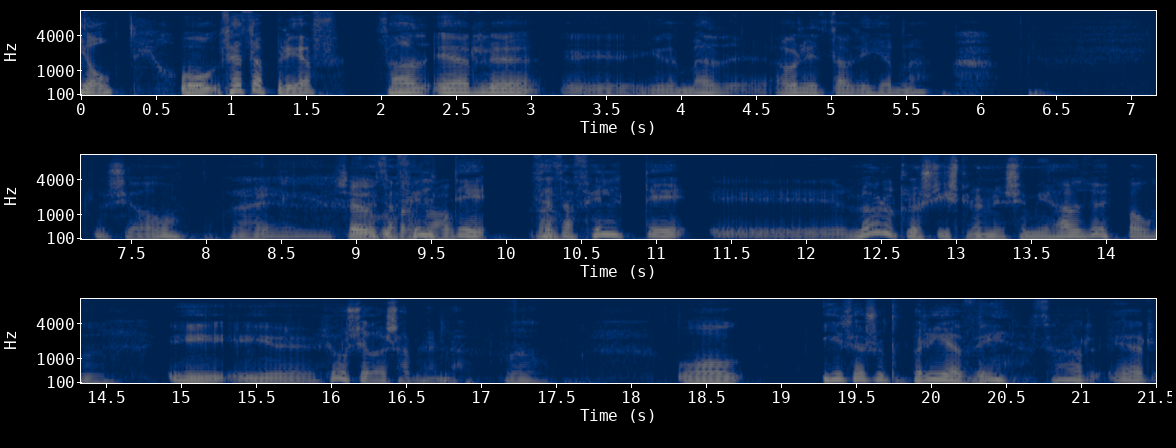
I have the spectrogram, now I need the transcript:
Já og þetta bref það er uh, ég er með afriðt af því hérna. Sjá. Nei, Þetta fylgdi þetta fylgdi e, lauruglustíslunni sem ég hafði upp á mm. í, í þjóðsíðarsafninu ja. og í þessu brefi þar er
